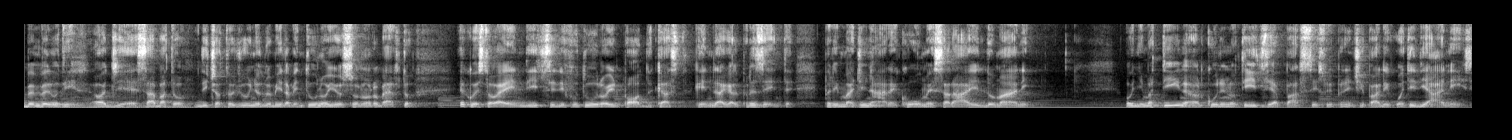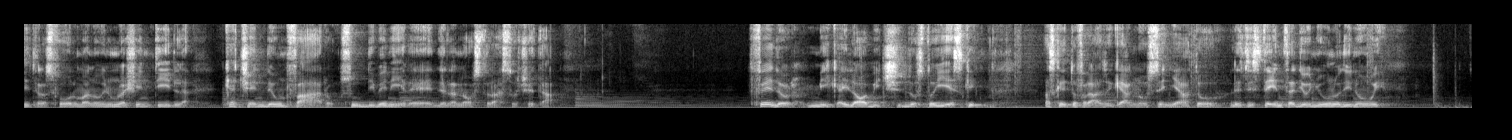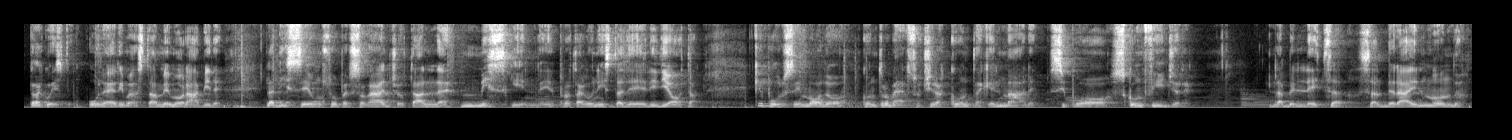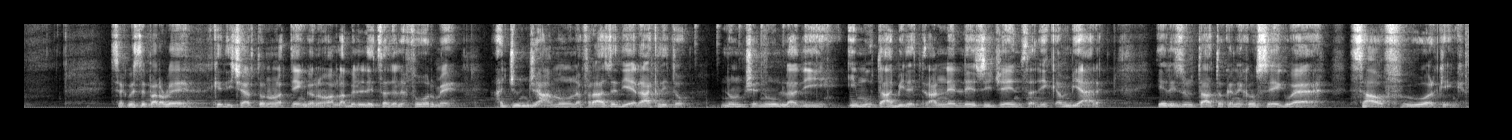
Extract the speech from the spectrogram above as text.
Benvenuti, oggi è sabato 18 giugno 2021, io sono Roberto e questo è Indizi di Futuro, il podcast che indaga il presente per immaginare come sarà il domani. Ogni mattina alcune notizie apparse sui principali quotidiani si trasformano in una scintilla che accende un faro sul divenire della nostra società. Fedor Mikhailovich Dostoevsky ha scritto frasi che hanno segnato l'esistenza di ognuno di noi. Tra queste, una è rimasta memorabile la disse un suo personaggio, tal Miskin, il protagonista dell'Idiota, che pur se in modo controverso ci racconta che il male si può sconfiggere. La bellezza salverà il mondo. Se a queste parole, che di certo non attengono alla bellezza delle forme, aggiungiamo una frase di Eraclito, non c'è nulla di immutabile tranne l'esigenza di cambiare, il risultato che ne consegue è South Working.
